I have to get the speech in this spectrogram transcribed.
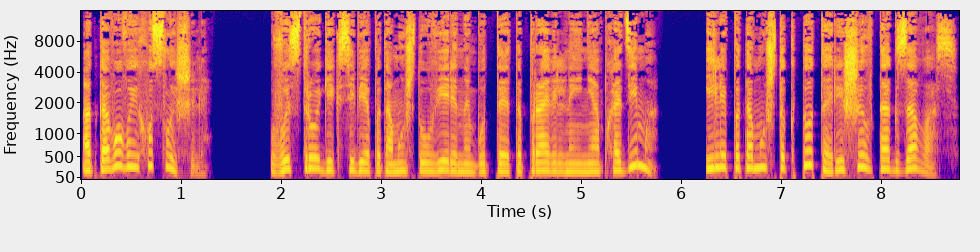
От кого вы их услышали? Вы строги к себе, потому что уверены, будто это правильно и необходимо? Или потому что кто-то решил так за вас?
